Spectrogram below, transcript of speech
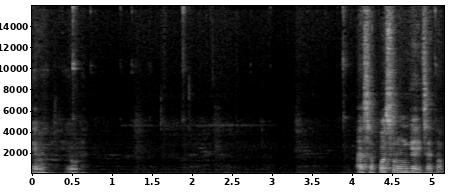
हे एवढा. एवढं पसरून घ्यायचा तो.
